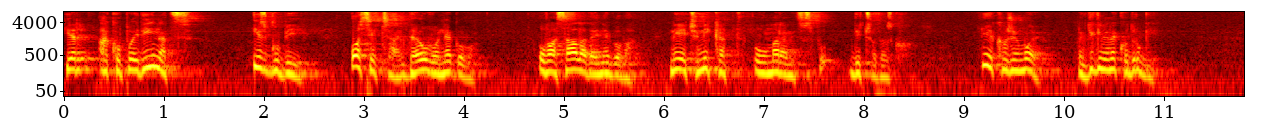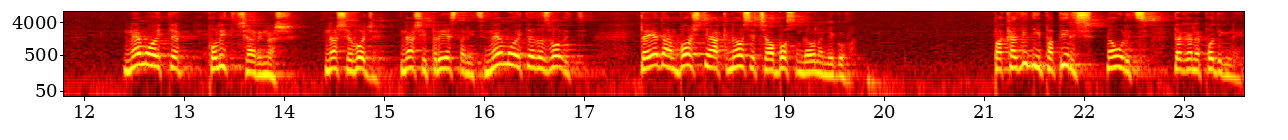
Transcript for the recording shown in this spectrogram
Jer ako pojedinac izgubi osjećaj da je ovo njegovo, ova sala da je njegova, neće nikad ovu maramicu dići od ozgo. Nije, kaže, moje. Nek digne neko drugi. Nemojte, političari naši, naše vođe, naši prijestanici, nemojte dozvoliti da jedan bošnjak ne osjeća Bosnu da je ona njegova. Pa kad vidi papirić na ulici, da ga ne podigne.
